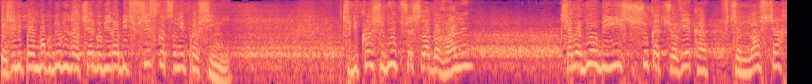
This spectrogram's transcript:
jeżeli Pan Bóg byłby do czego by robić wszystko, co my prosimy, czy by Kościół był prześladowany? Trzeba byłoby iść szukać człowieka w ciemnościach?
